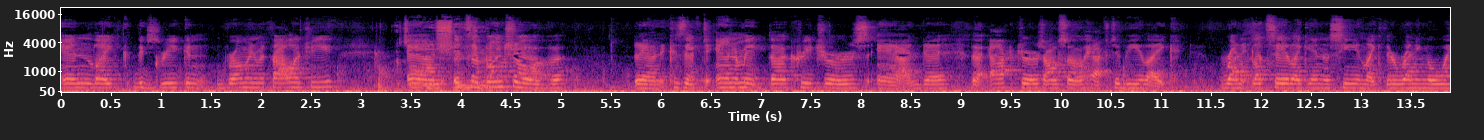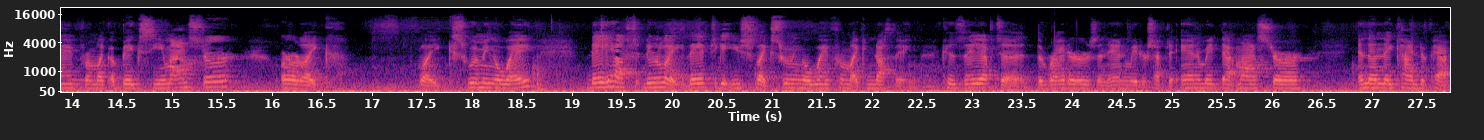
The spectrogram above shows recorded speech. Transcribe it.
in like the Greek and Roman mythology, It's and it's a bunch of. And because they have to animate the creatures, and uh, the actors also have to be like running. Let's say, like in a scene, like they're running away from like a big sea monster, or like like swimming away. They have to. They're like they have to get used to like swimming away from like nothing because they have to. The writers and animators have to animate that monster, and then they kind of have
